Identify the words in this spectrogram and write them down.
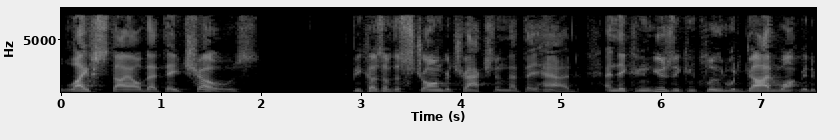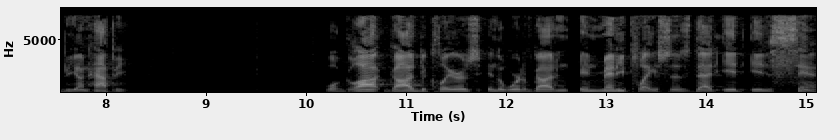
lifestyle that they chose because of the strong attraction that they had and they can usually conclude, Would God want me to be unhappy? Well, God, declares in the Word of God in many places that it is sin.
